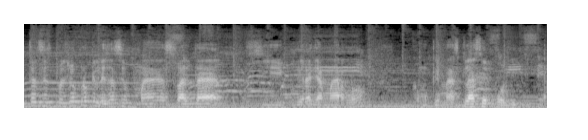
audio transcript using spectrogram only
Entonces, pues yo creo que les hace más falta, pudiera llamarlo, como que más clase política.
